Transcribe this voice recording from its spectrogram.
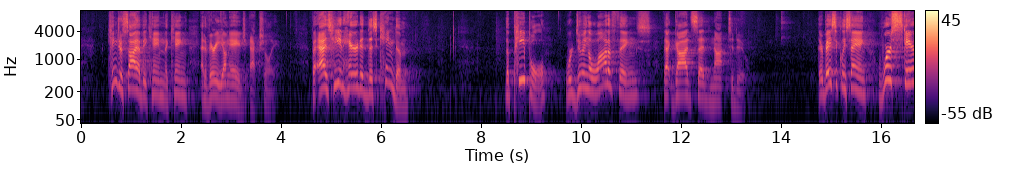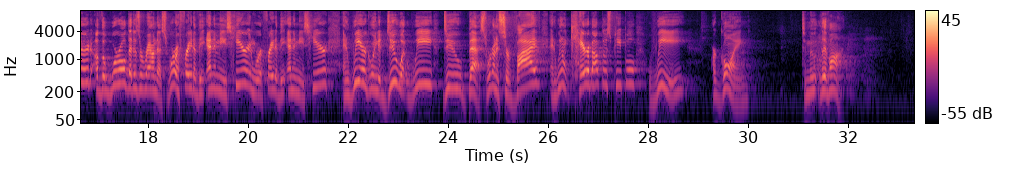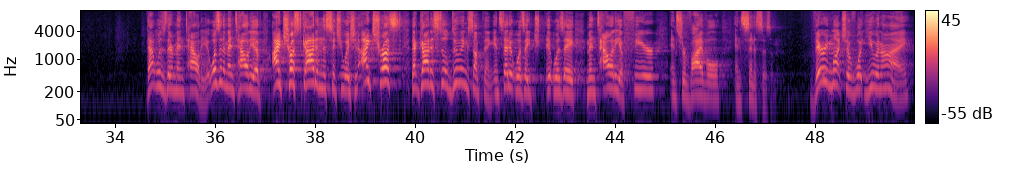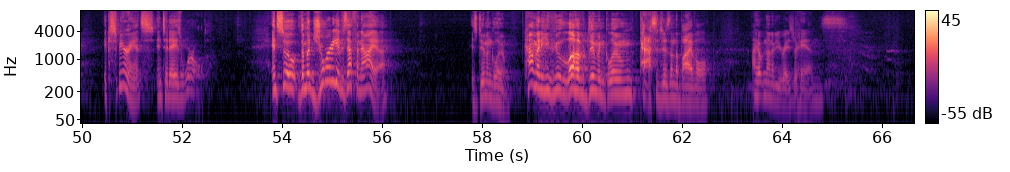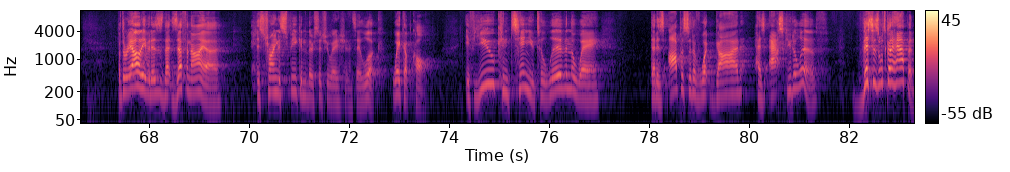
King Josiah became the king at a very young age, actually. But as he inherited this kingdom, the people were doing a lot of things that God said not to do. They're basically saying, We're scared of the world that is around us. We're afraid of the enemies here, and we're afraid of the enemies here, and we are going to do what we do best. We're going to survive, and we don't care about those people. We are going to live on. That was their mentality. It wasn't a mentality of, I trust God in this situation. I trust that God is still doing something. Instead, it was a, it was a mentality of fear and survival and cynicism. Very much of what you and I experience in today's world. And so the majority of Zephaniah is doom and gloom. How many of you love doom and gloom passages in the Bible? I hope none of you raised your hands. But the reality of it is, is that Zephaniah is trying to speak into their situation and say, look, wake up call. If you continue to live in the way that is opposite of what God has asked you to live, this is what's going to happen.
